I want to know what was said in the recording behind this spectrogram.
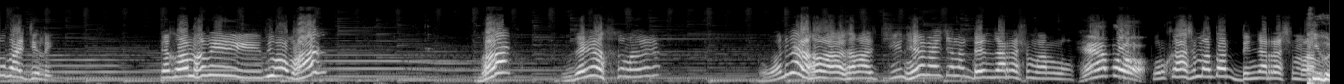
কোথায় ছিলি? এখন আমি দিব ভাগ ভাগ দেখে বলবে হ্যাঁ চিনহে নাই চলা ডেঞ্জারাস মারলো হ্যাঁ বো। প্রকাশ মাতা ডেঞ্জারাস মারলো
